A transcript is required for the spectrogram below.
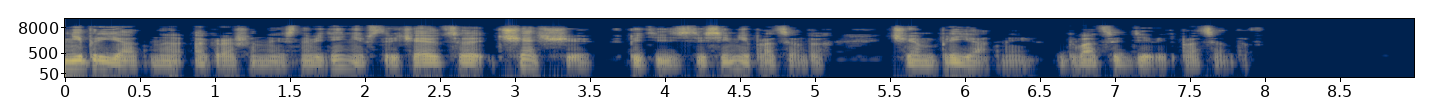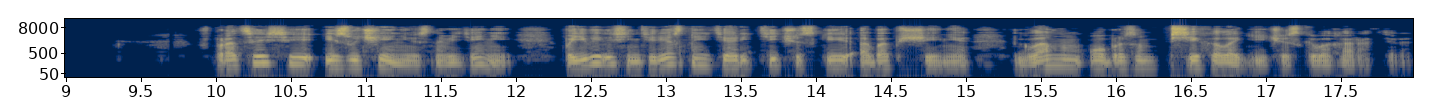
неприятно окрашенные сновидения встречаются чаще в 57%, чем приятные 29%. В процессе изучения сновидений появились интересные теоретические обобщения, главным образом психологического характера.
